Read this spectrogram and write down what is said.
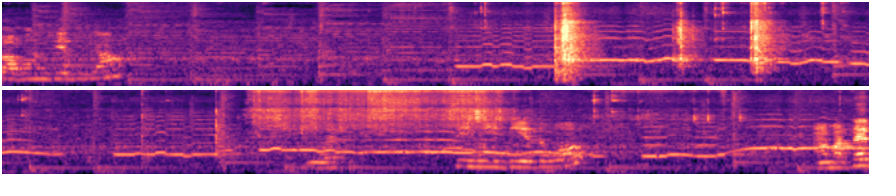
লবণ দিয়ে দিলাম। চিনি দিয়ে দেবো। আমাদের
